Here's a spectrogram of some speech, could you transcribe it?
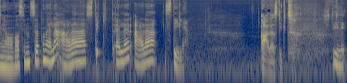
Ja, Hva syns panelet? Er det stygt, eller er det stilig? Nei, det er stygt. Stilig.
